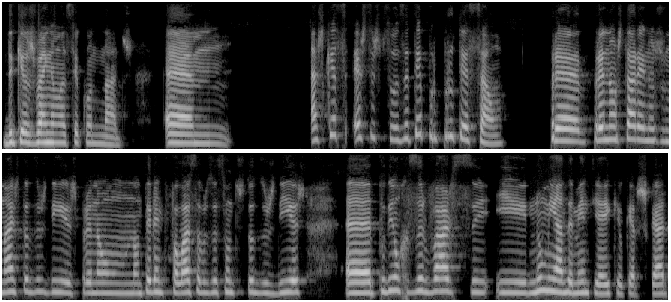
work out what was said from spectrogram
de que eles venham a ser condenados. Um, acho que estas pessoas, até por proteção, para, para não estarem nos jornais todos os dias, para não, não terem de falar sobre os assuntos todos os dias, uh, podiam reservar-se e, nomeadamente, e é aí que eu quero chegar,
